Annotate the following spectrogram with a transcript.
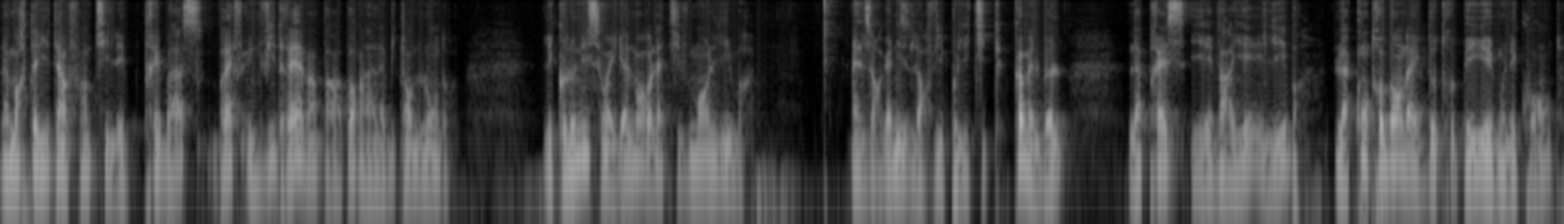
la mortalité infantile est très basse, bref, une vie de rêve hein, par rapport à un habitant de Londres. Les colonies sont également relativement libres. Elles organisent leur vie politique comme elles veulent. La presse y est variée, libre. La contrebande avec d'autres pays est monnaie courante.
